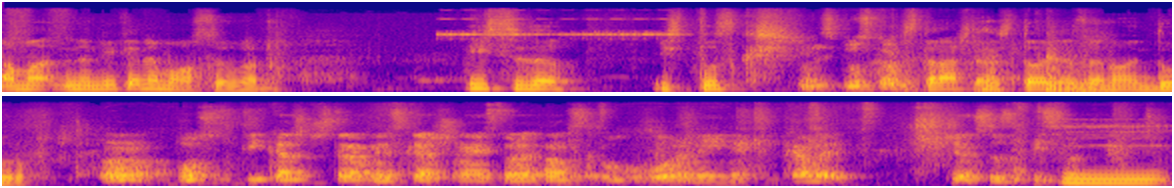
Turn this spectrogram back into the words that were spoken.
Ама на никъде не мога да се върна. И седа. Изпускаш. Изпускам. Страшна Да. история за едно ендуро. А, после ти казваш, че трябва да ми разкажеш една история. Там са говорене и някакви камери, че не са записвани. И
